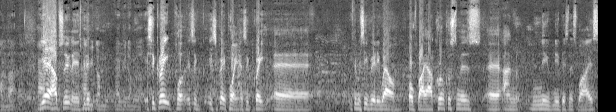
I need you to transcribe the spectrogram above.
on that. How, yeah, absolutely. It's how been have a, you done? How have you done with that? It's a great. Pl- it's a it's a great point. It's a great. Uh, it's been received really well, both by our current customers uh, and new new business wise.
